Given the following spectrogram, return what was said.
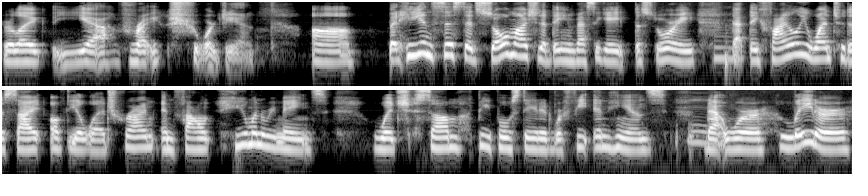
They're like, Yeah, right, sure, Jan. Uh, But he insisted so much that they investigate the story that they finally went to the site of the alleged crime and found human remains, which some people stated were feet and hands hmm. that were later,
